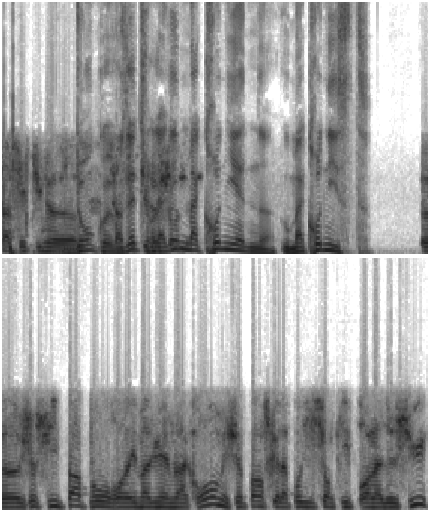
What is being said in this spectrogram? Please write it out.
Ça, c'est une. Donc, euh, ça, vous êtes sur la chose. ligne macronienne ou macroniste Euh, je suis pas pour euh, Emmanuel Macron, mais je pense que la position qu'il prend là-dessus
